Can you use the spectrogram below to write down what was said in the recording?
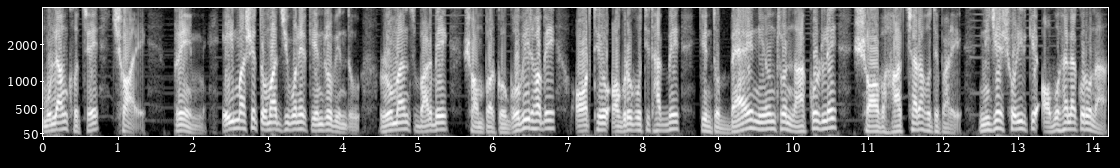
মূলাঙ্ক হচ্ছে ছয়। প্রেম। এই মাসে তোমার জীবনের কেন্দ্রবিন্দু। রোমান্স বাড়বে, সম্পর্ক গভীর হবে, অর্থেও অগ্রগতি থাকবে, কিন্তু ব্যয় নিয়ন্ত্রণ না করলে সব হাতছাড়া হতে পারে। নিজের শরীরকে অবহেলা করো না।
